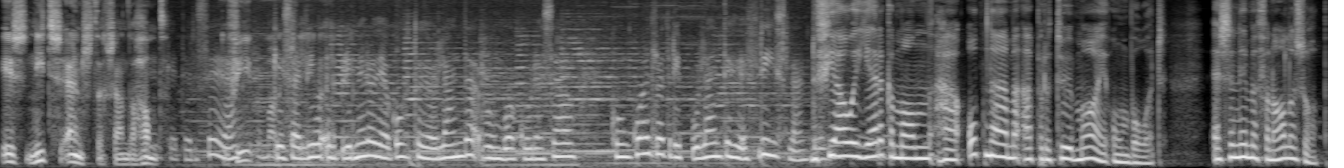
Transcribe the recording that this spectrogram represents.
is niets ernstigs aan de hand. De agosto de De Friesland. De fjouwe jerkeman haar opnameapparatuur mooi onboord. En ze nemen van alles op.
